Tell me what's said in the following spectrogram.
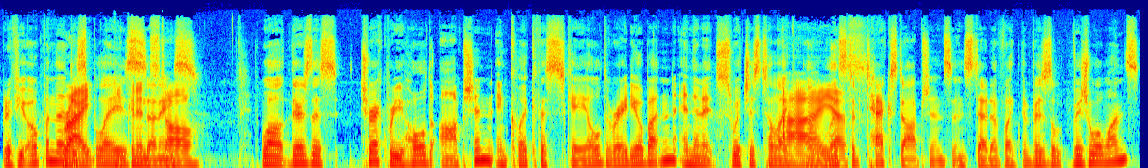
but if you open the Right, you displays can settings, install- well, there's this trick where you hold option and click the scaled radio button and then it switches to like Ah, a list of text options instead of like the visual visual ones.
